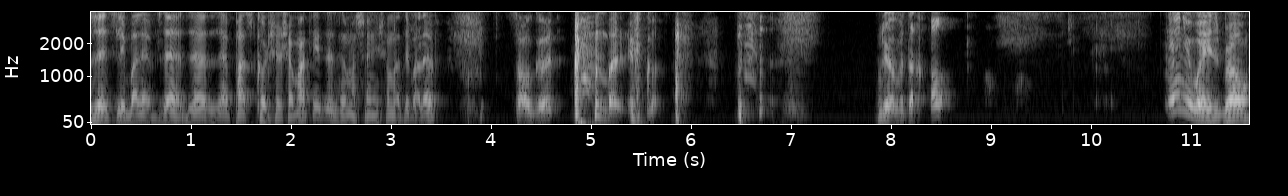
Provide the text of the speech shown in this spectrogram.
זה אצלי בלב זה זה זה הפסקול ששמעתי את זה זה מה שאני שמעתי בלב. so good. אני אוהב אותך. anyways bro.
